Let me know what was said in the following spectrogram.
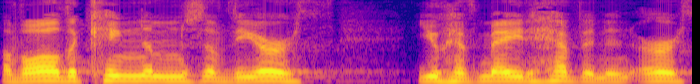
of all the kingdoms of the earth, you have made heaven and earth.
